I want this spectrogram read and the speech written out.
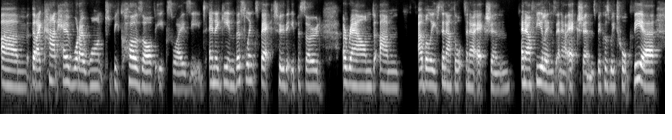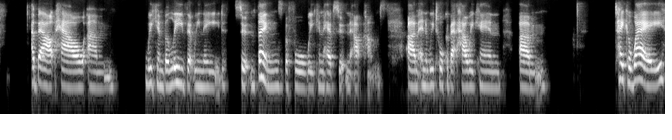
um, that I can't have what I want because of XYZ. And again, this links back to the episode around um, our beliefs and our thoughts and our action and our feelings and our actions, because we talk there about how um, we can believe that we need certain things before we can have certain outcomes. Um, and we talk about how we can um, take away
